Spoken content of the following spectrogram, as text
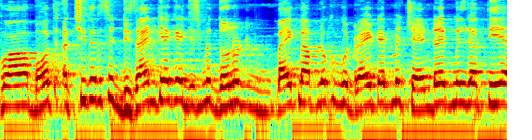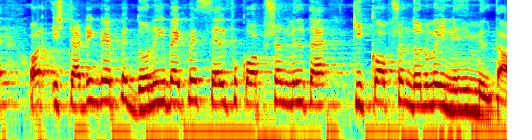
बहुत अच्छी तरह से डिज़ाइन किया गया जिसमें दोनों बाइक में आप लोगों को ड्राइव टाइप में चैन ड्राइव मिल जाती है और स्टार्टिंग टाइप में दोनों ही बाइक में सेल्फ का ऑप्शन मिलता है किक का ऑप्शन दोनों में ही नहीं मिलता।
